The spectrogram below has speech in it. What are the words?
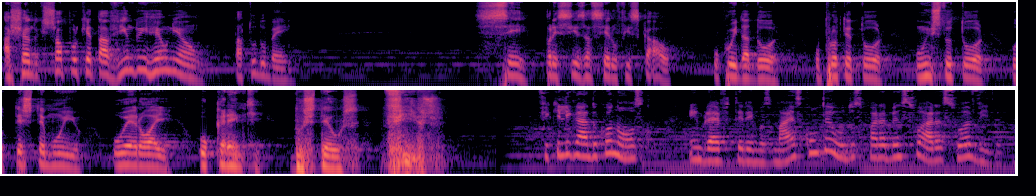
achando que só porque está vindo em reunião está tudo bem. Você precisa ser o fiscal, o cuidador, o protetor, o instrutor, o testemunho, o herói, o crente dos teus filhos. Fique ligado conosco. Em breve teremos mais conteúdos para abençoar a sua vida.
